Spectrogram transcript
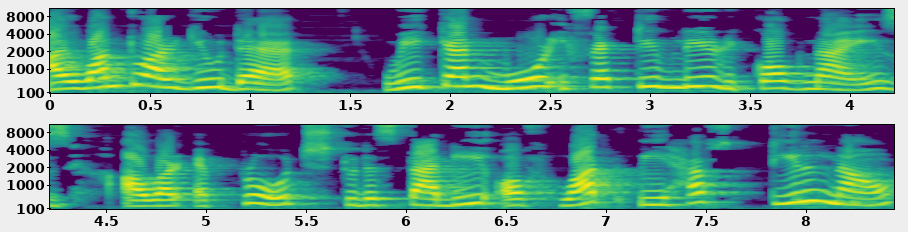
I want to argue that we can more effectively recognize our approach to the study of what we have till now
